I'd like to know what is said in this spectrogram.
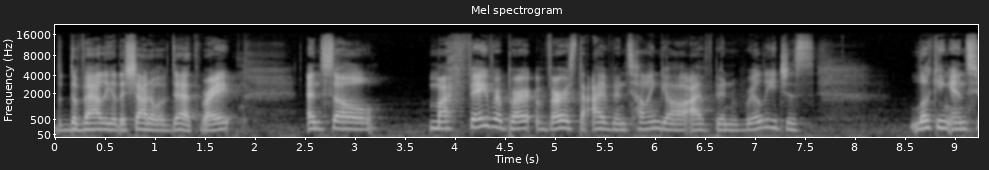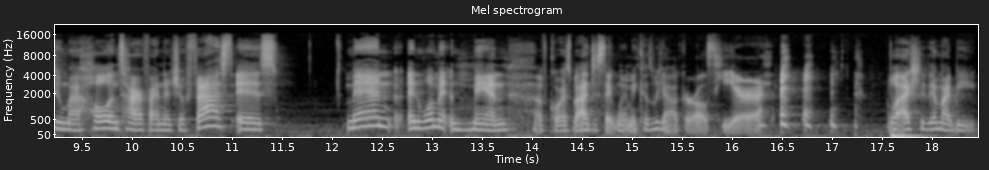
the valley of the shadow of death, right? And so, my favorite ber- verse that I've been telling y'all, I've been really just looking into my whole entire financial fast is man and woman, man, of course, but I just say women because we got girls here. well, actually, there might be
